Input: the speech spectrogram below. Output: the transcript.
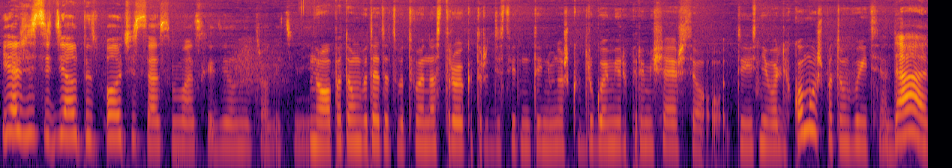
я же сидела тут полчаса с ума сходила, не трогайте меня. Ну, а потом вот этот вот твой настрой, который действительно ты немножко в другой мир перемещаешься, ты из него легко можешь потом выйти? Да,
